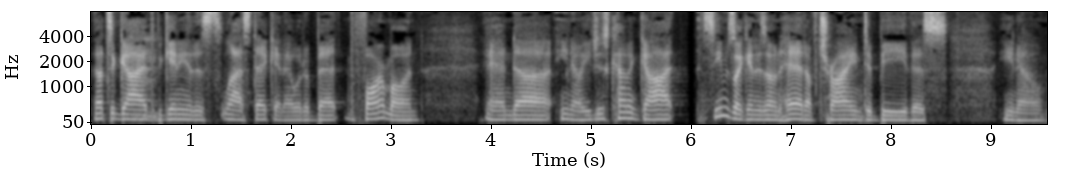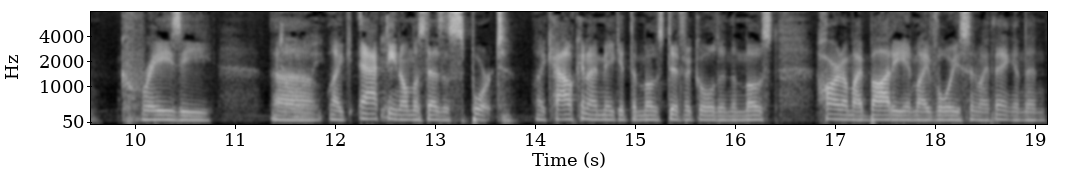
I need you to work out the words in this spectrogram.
that's a guy at the beginning of this last decade I would have bet the farm on, and uh, you know he just kind of got. It seems like in his own head of trying to be this you know, crazy, uh, Totally. like acting almost as a sport. Like, how can I make it the most difficult and the most hard on my body and my voice and my thing? And then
